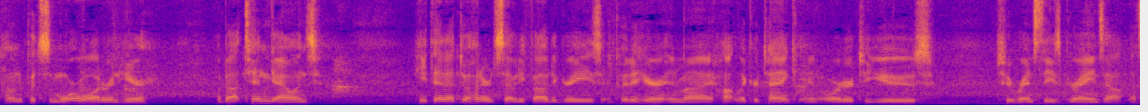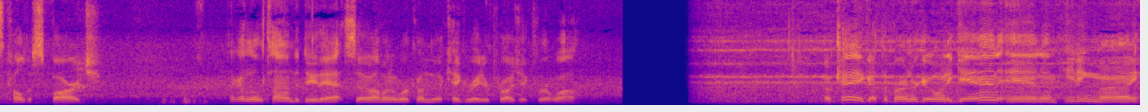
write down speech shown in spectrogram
I'm going to put some more water in here, about 10 gallons, heat that up to 175 degrees and put it here in my hot liquor tank in order to use to rinse these grains out. That's called a sparge. I got a little time to do that, so I'm going to work on the kegerator project for a while. Okay, got the burner going again, and I'm heating my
